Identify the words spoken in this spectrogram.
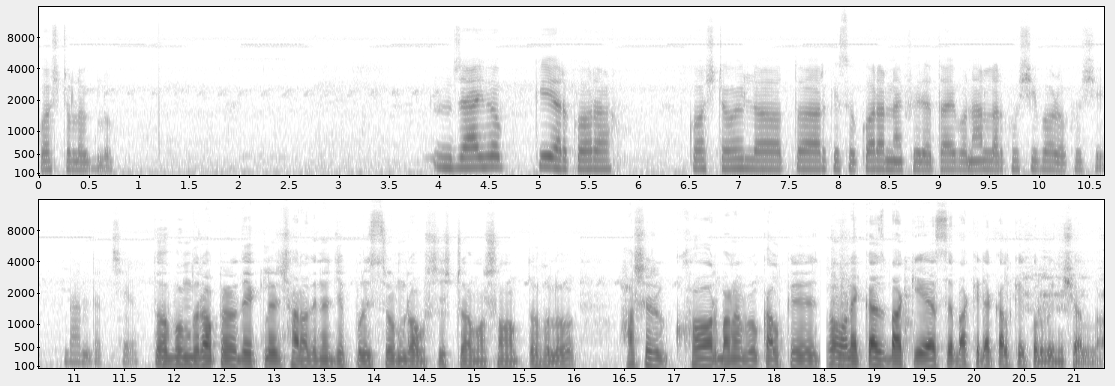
কষ্ট লাগল। যাই হোক, কি আর করা? কষ্ট হইল, তো আর কিছু করার নাই, ফিরে তাই বোন আল্লাহর খুশি, বড় খুশি, বান্দাচ্ছে। তো বন্ধুরা, আপনারা দেখলেন সারাদিনের যে পরিশ্রমটা অবশিষ্ট আমার সমাপ্ত হলো। হাঁসের ঘর বানাবো কালকে। অনেক কাজ বাকি আছে, বাকিটা কালকে করব ইনশাল্লাহ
